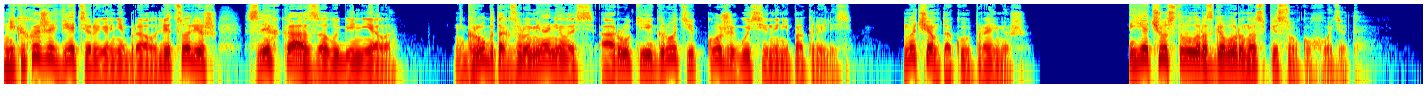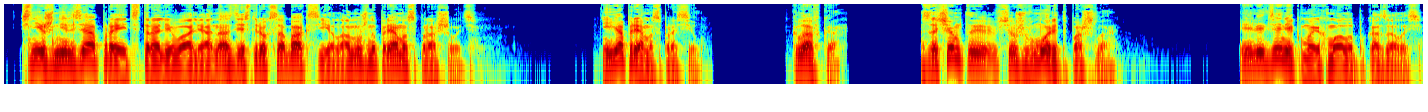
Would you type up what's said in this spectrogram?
И никакой же ветер ее не брал, лицо лишь слегка залубенело. Грубо так зарумянилось, а руки и грудь и кожи гусиной не покрылись. Ну чем такую проймешь? И я чувствовал, разговор у нас в песок уходит. С ней же нельзя про эти тролливали, она здесь трех собак съела, а нужно прямо спрашивать. И я прямо спросил. «Клавка, зачем ты все же в море-то пошла? Или денег моих мало показалось?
